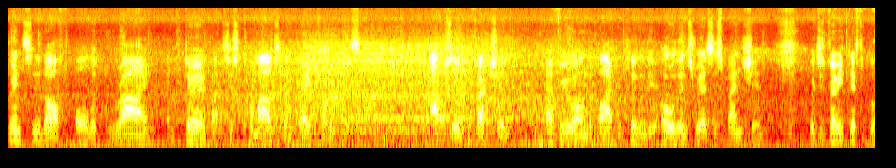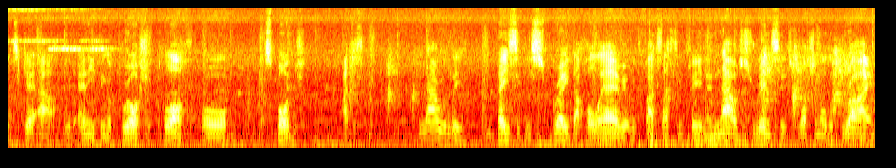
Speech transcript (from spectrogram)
rinsing it off all the grime and dirt that's just come out of the brake calipers. Absolute perfection. Everywhere on the bike including the Öhlins rear suspension which is very difficult to get at with anything a brush a cloth or a sponge. I just narrowly basically sprayed that whole area with fast acting cleaner and now just rinsing just washing all the grime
